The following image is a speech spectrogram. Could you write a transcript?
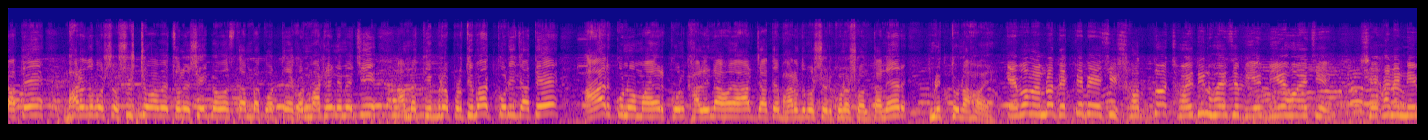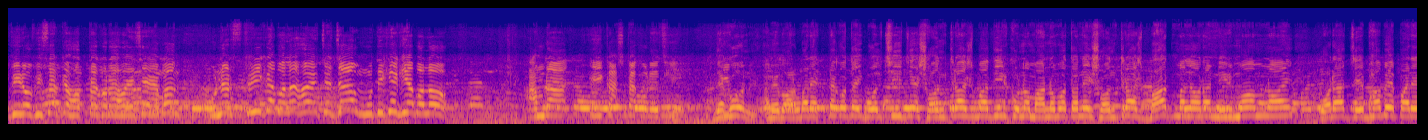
যাতে ভারতবর্ষ সুষ্ঠুভাবে চলে, সেই ব্যবস্থা আমরা করতে এখন মাঠে নেমেছি। আমরা তীব্র প্রতিবাদ করি যাতে আর কোনো মায়ের কোল খালি না হয়, আর যাতে ভারতবর্ষের কোনো সন্তানের মৃত্যু না হয়। এবং আমরা দেখতে পেয়েছি, সদ্য ছয় দিন হয়েছে, বিয়ে বিয়ে হয়েছে। সেখানে নেভির অফিসারকে হত্যা করা হয়েছে এবং ওনার স্ত্রীকে বলা হয়েছে, যাও মুদিকে গিয়ে বলো। আমরা এই কাজটা করেছি। দেখুন, আমি বারবার একটা কথাই বলছি যে সন্ত্রাসবাদীর কোনো মানবতা নেই। সন্ত্রাসবাদ মানে ওরা নির্মম নয়, ওরা যেভাবে পারে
